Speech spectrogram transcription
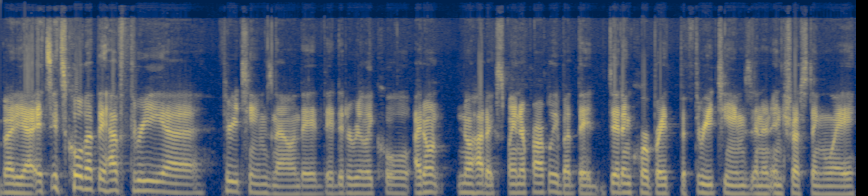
but yeah, it's it's cool that they have three uh, three teams now, and they they did a really cool. I don't know how to explain it properly, but they did incorporate the three teams in an interesting way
